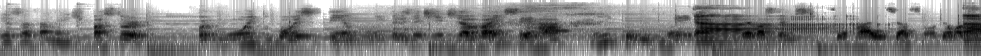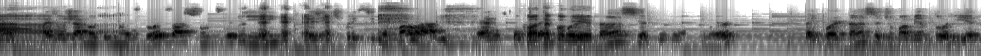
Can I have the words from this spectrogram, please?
Exatamente. Pastor, foi muito bom esse tempo. Infelizmente, a gente já vai encerrar. Infelizmente, ah, né, nós temos que encerrar esse assunto. É uma ah, Mas eu já anotei mais dois assuntos aqui, hein? que a gente precisa falar. Né? A gente tem Conta da importância comigo. um mentor, da importância de uma mentoria,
